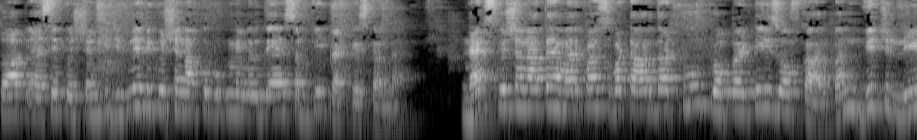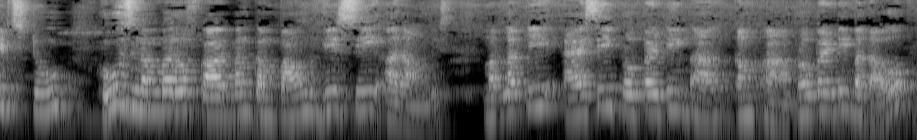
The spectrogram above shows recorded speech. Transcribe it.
तो आप ऐसे क्वेश्चन की जितने भी क्वेश्चन आपको बुक में मिलते हैं, सबकी प्रैक्टिस करना है। नेक्स्ट क्वेश्चन आता है हमारे पास what are the two properties of carbon which leads to huge number of carbon compound we see around this मतलब कि ऐसी प्रॉपर्टी प्रॉपर्टी बताओ,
